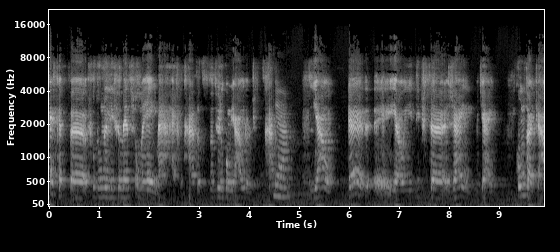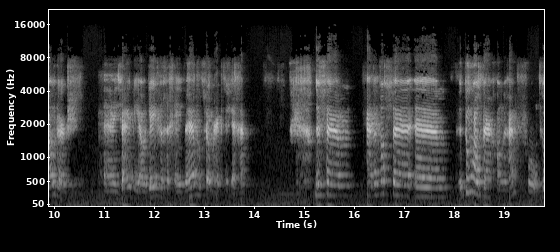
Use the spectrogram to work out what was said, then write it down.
uh, ik heb uh, voldoende lieve mensen om me heen. Maar ja, eigenlijk gaat het natuurlijk om je ouders. Het gaat om jou. Hè, jou, je diepste zijn. Want jij komt uit je ouders. zij hebben jou het leven gegeven, hè, om het zo maar even te zeggen. Dus um, ja, dat was, uh, um, toen was daar gewoon de ruimte voor om te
